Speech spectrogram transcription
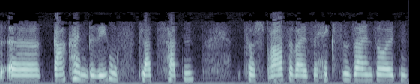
äh, gar keinen Bewegungsplatz hatten zur Strafe, weil sie Hexen sein sollten.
